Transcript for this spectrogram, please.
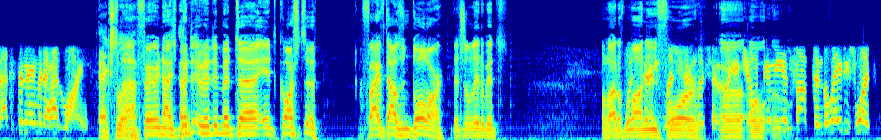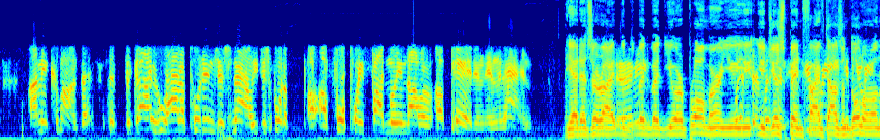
That's the name of the headline. Excellent. Ah, very nice. But but, but uh, it costs uh, five thousand dollar. That's a little bit, a lot of Listen, money for. Listen, listen. Are you uh, joking uh, me or something? The lady's worth. I mean, come on. The, the, the guy who had her put in just now, he just bought a, a, a $4.5 million uh, pad in, in Manhattan. Yeah, that's all right. You know But what I but, but you're a plumber. You you, Listen, you just listen, spent if you read- five thousand if you dollar read- on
